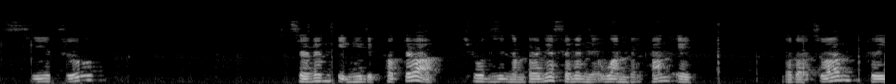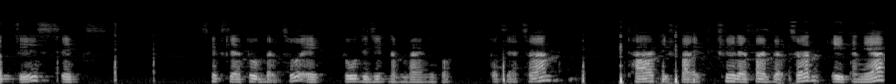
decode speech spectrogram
C2 17 ni dik pop Two digit number niya 7 le 1 kan 8. But that's one 26. 6 le 2 back to 8. 2 digit number ni po. That's one 35 3 left 5 That's 7 8 and yeah.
